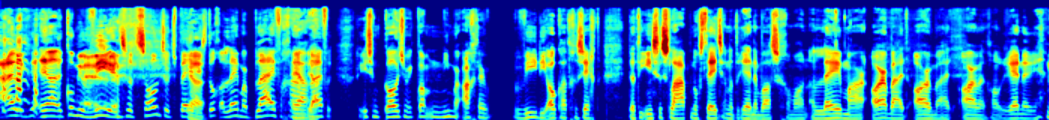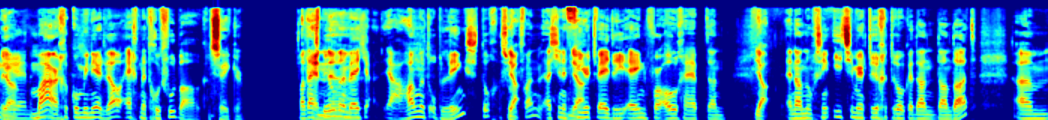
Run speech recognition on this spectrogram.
eindelijk ja, kom je weer. Soort- Zo'n soort speler Ja. is toch alleen maar blijven gaan. Ja. Blijven. Er is een coach, maar ik kwam niet meer achter wie die ook had gezegd dat hij in zijn slaap nog steeds aan het rennen was. Gewoon alleen maar arbeid, arbeid, arbeid. Gewoon rennen, rennen, Ja. rennen. Maar gecombineerd wel echt met goed voetbal ook. Zeker. Want hij En, speelde een eh, beetje ja, hangend op links, toch? Een soort Ja. van. Als je een Ja. 4-2-3-1 voor ogen hebt, dan... Ja. En dan misschien ietsje meer teruggetrokken dan, dan dat. Ehm,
